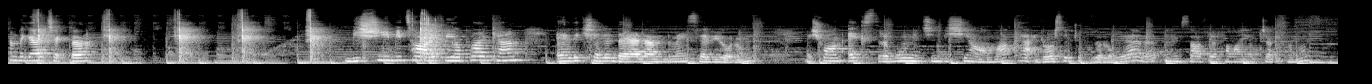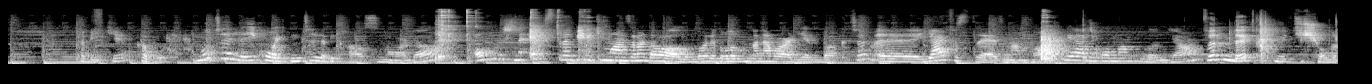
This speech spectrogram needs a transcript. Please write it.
hem de gerçekten bir şey bir tarifi yaparken evdeki şeyleri değerlendirmeyi seviyorum. Ve şu an ekstra bunun için bir şey almak, ha, görseli çok güzel oluyor evet. Hani misafire falan yapacaksanız tabii ki kabul. Nutella'yı koyduk. Nutella bir kalsın orada. Onun dışında ekstra bir iki malzeme daha aldım. Böyle dolabımda ne var diye bir baktım. Ee, yer fıstığı ezmem var. Birazcık ondan kullanacağım. Fındık müthiş olur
